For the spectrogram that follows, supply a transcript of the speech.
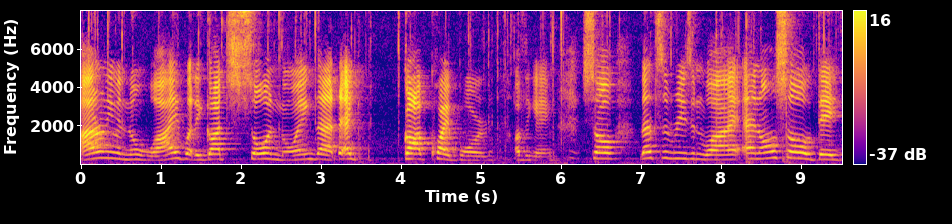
I don't even know why, but it got so annoying that I got quite bored of the game. So that's the reason why. And also they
